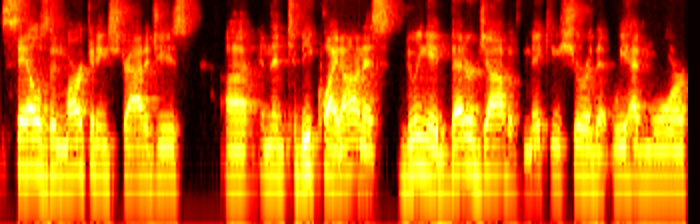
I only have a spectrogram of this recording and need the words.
sales and marketing strategies. Uh, and then, to be quite honest, doing a better job of making sure that we had more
